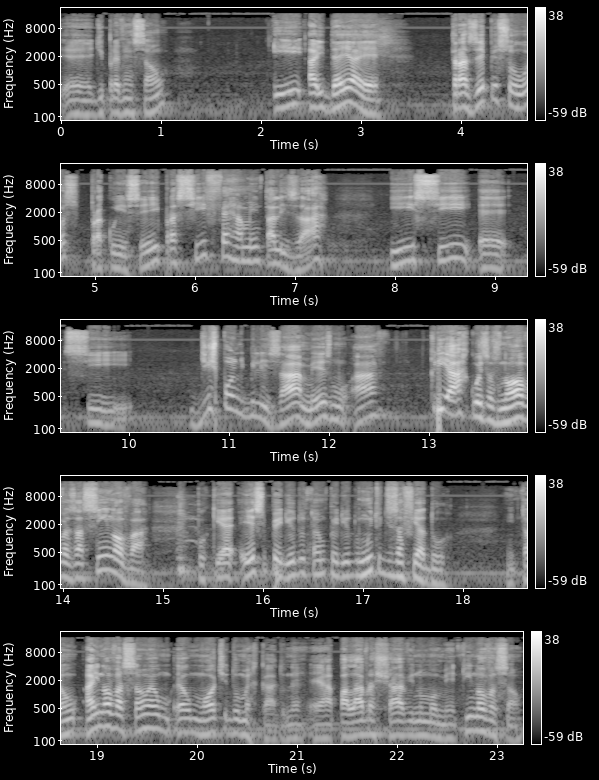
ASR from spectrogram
eh, de prevenção. E a ideia é trazer pessoas para conhecer e para se ferramentalizar e se, eh, se disponibilizar mesmo a criar coisas novas, a se inovar. Porque eh, esse período é um período muito desafiador. Então, a inovação é o, é o mote do mercado, né? É a palavra-chave no momento, inovação.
